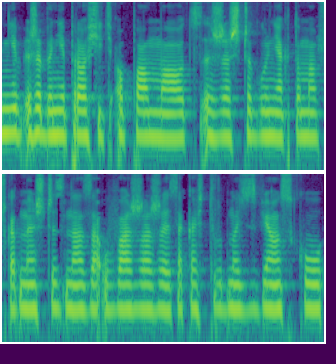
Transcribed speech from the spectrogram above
nie, żeby nie prosić o pomoc, że szczególnie jak to na przykład mężczyzna zauważa, że jest jakaś trudność w związku,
